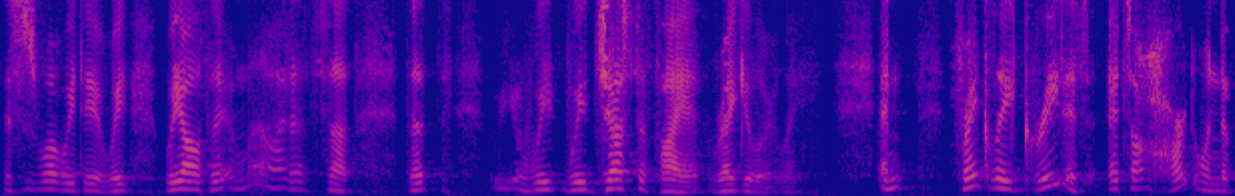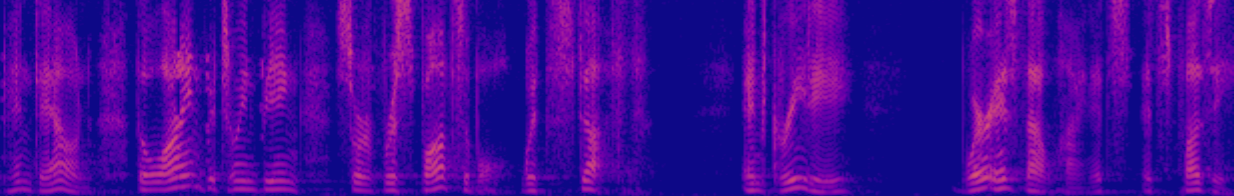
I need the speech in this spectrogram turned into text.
This is what we do. We, we all think, no, that's not, that, we, we justify it regularly. And frankly, greed is it's a hard one to pin down. The line between being sort of responsible with stuff and greedy, where is that line? It's it's fuzzy.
